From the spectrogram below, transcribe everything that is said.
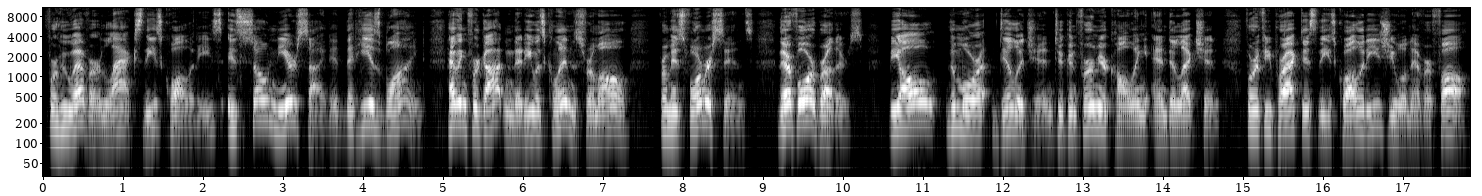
For whoever lacks these qualities is so nearsighted that he is blind, having forgotten that he was cleansed from all from his former sins. Therefore, brothers, be all the more diligent to confirm your calling and election. For if you practice these qualities, you will never fall.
